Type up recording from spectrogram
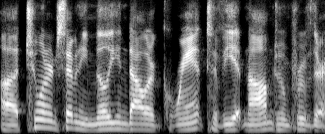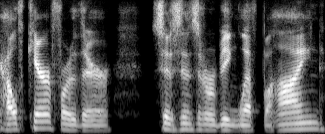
a $270 million grant to Vietnam to improve their health care for their citizens that were being left behind.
